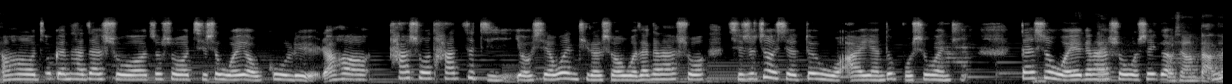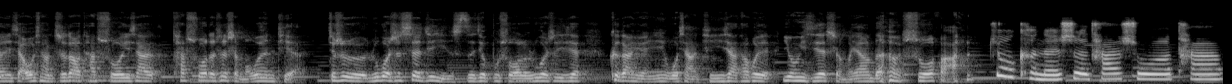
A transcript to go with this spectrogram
然后就跟他在说，就说其实我也有顾虑。然后他说他自己有些问题的时候，我在跟他说，其实这些对我而言都不是问题。但是我也跟他说，我是一个。我想打断一下，我想知道他说一下，他说的是什么问题？就是如果是涉及隐私就不说了，如果是一些客观原因，我想听一下他会用一些什么样的 说法？就可能是他说他。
